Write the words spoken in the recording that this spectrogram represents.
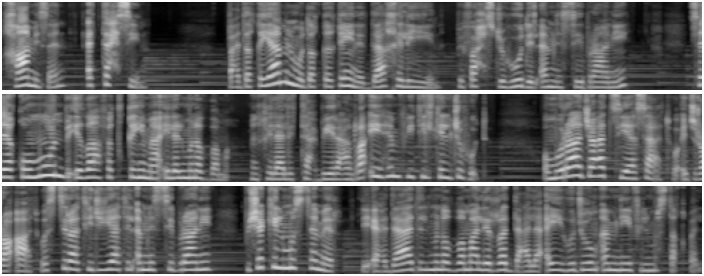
خامساً التحسين بعد قيام المدققين الداخليين بفحص جهود الأمن السيبراني سيقومون بإضافة قيمة إلى المنظمة من خلال التعبير عن رأيهم في تلك الجهود ومراجعة سياسات وإجراءات واستراتيجيات الأمن السيبراني بشكل مستمر لإعداد المنظمة للرد على أي هجوم أمني في المستقبل.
